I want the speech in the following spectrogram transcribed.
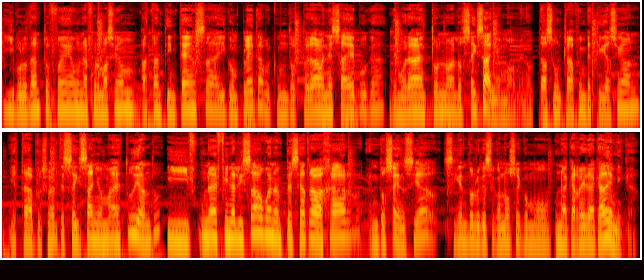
y por lo tanto fue una formación bastante intensa y completa porque un doctorado en esa época demoraba en torno a los seis años más o menos. Estaba haciendo un trabajo de investigación y estaba aproximadamente seis años más estudiando y una vez finalizado, bueno, empecé a trabajar en docencia siguiendo lo que se conoce como una carrera académica.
